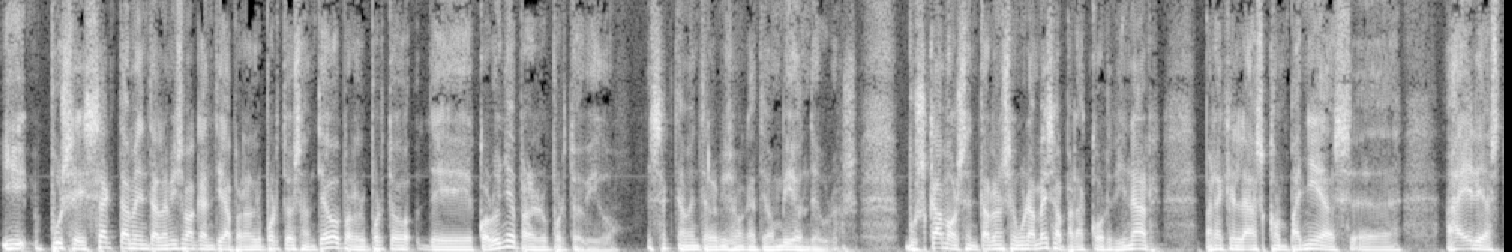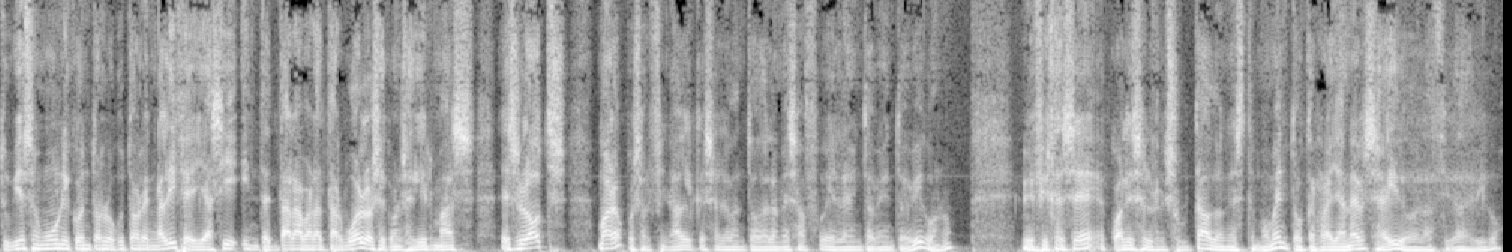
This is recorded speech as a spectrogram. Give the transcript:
Y puse exactamente la misma cantidad para el aeropuerto de Santiago, para el aeropuerto de Coruña y para el aeropuerto de Vigo exactamente la misma cantidad, un billón de euros. Buscamos sentarnos en una mesa para coordinar, para que las compañías eh, aéreas tuviesen un único interlocutor en Galicia y así intentar abaratar vuelos y conseguir más slots. Bueno, pues al final el que se levantó de la mesa fue el Ayuntamiento de Vigo, ¿no? Y fíjese cuál es el resultado en este momento, que Ryanair se ha ido de la ciudad de Vigo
